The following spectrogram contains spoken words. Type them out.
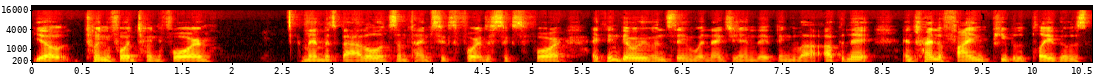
you know 24 24 members battle and sometimes 64 to 64. I think they were even saying with next gen they think about upping it and trying to find people to play those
